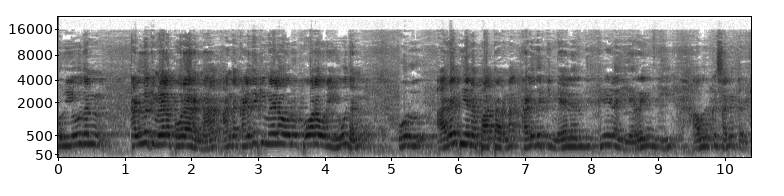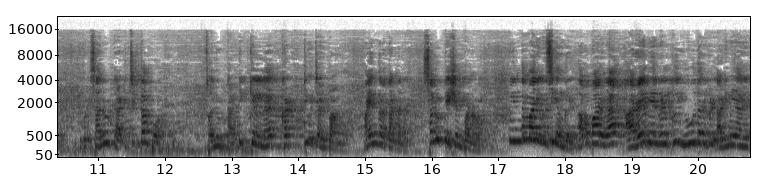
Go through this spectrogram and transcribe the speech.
ஒரு யூதன் கழுதைக்கு மேலே போகிறாருன்னா அந்த கழுதைக்கு மேலே ஒரு போகிற ஒரு யூதன் ஒரு அரேபியனை பார்த்தாருன்னா கழுதைக்கு மேலேருந்து கீழே இறங்கி அவருக்கு சல்யூட் அடிக்கணும். இப்படி சல்யூட் அடிச்சுட்டு தான் போகணும் சல்யூட் அடிக்கல கட்டி வச்சு அடிப்பாங்க. பயங்கர தண்டனை. சல்யூட்டேஷன் பண்ணணும். இந்த மாதிரி விஷயங்கள். அப்போ பாருங்கள் அரேபியர்களுக்கு யூதர்கள் அடிமையாக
